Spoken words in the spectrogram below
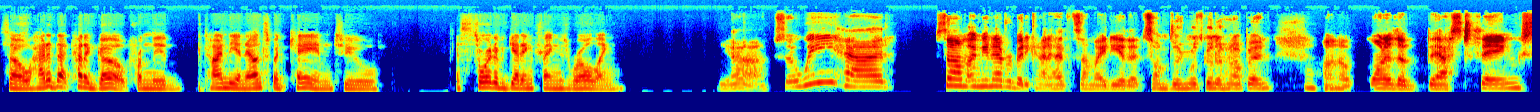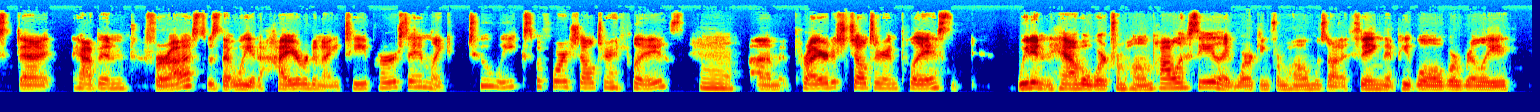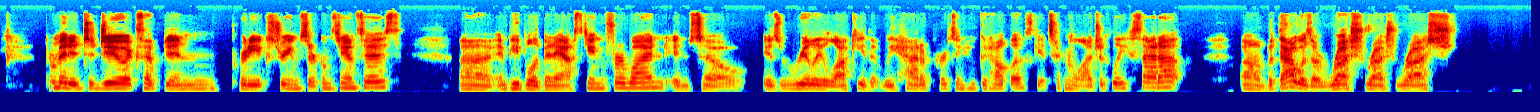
So how did that kind of go from the time the announcement came to sort of getting things rolling? Yeah. So we had some i mean everybody kind of had some idea that something was going to happen mm-hmm. uh, one of the best things that happened for us was that we had hired an it person like two weeks before shelter in place mm. um, prior to shelter in place we didn't have a work from home policy like working from home was not a thing that people were really permitted to do except in pretty extreme circumstances uh, and people had been asking for one and so is really lucky that we had a person who could help us get technologically set up um, but that was a rush rush rush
